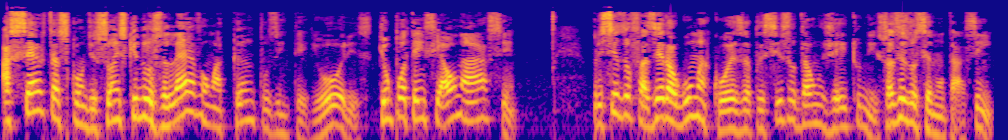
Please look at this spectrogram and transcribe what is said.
há certas condições que nos levam a campos interiores que um potencial nasce. Preciso fazer alguma coisa, preciso dar um jeito nisso. Às vezes você não está assim,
